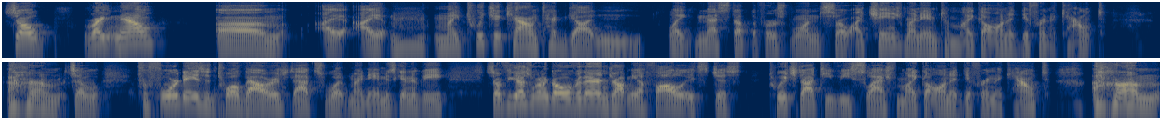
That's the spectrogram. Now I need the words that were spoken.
So right now, um, I, I, my Twitch account had gotten like messed up the first one, so I changed my name to Micah on a different account. Um, so for four days and twelve hours, that's what my name is gonna be. So if you guys want to go over there and drop me a follow, it's just twitch.tv slash Micah on a different account. Um,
